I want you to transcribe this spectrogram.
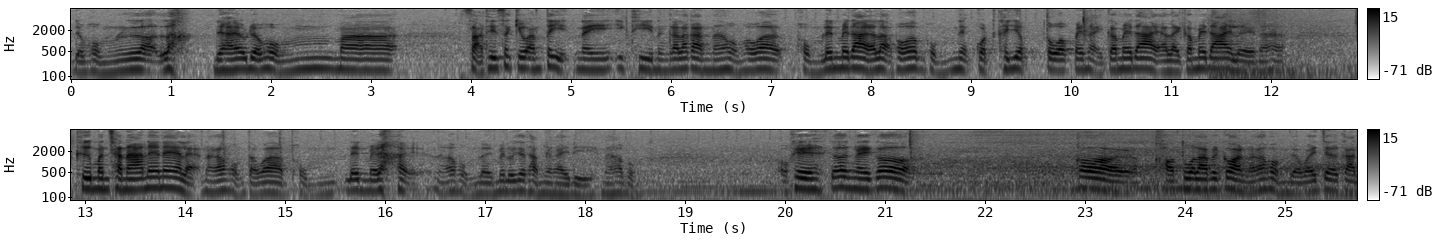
เดี๋ยวผมละละเดี๋ยวเดี๋ยวผมมาสาธิตสกิลอันติในอีกทีหนึ่งก็แล้วกันนะครับผมเพราะว่าผมเล่นไม่ได้แล้วล่ะ เพราะว่าผมเนี่ยกดขยับตัวไปไหนก็ไม่ได้อะไรก็ไม่ได้เลยนะฮะ คือมันชนะแน่ ๆ แหละนะครับผมแต่ว่าผมเล่นไม่ได้นะครับผมเลยไม่รู้จะทำยังไงดีนะครับผม โอเค ก็ไงก็ ก็ขอตัวลาไปก่อนนะครับผมเดี๋ยวไว้เจอกัน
